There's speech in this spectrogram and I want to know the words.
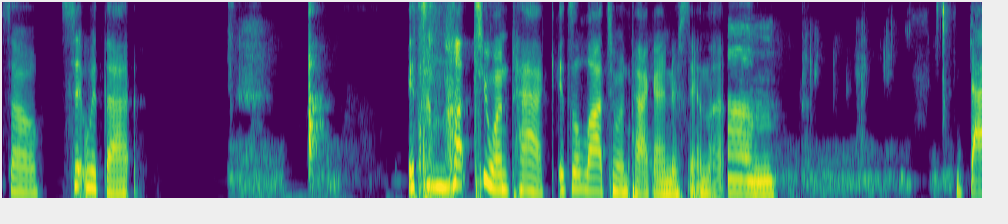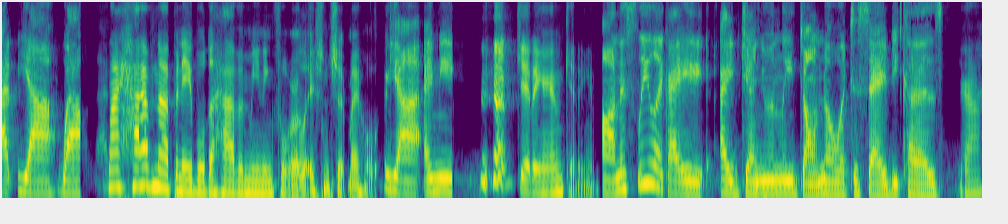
So sit with that. It's a lot to unpack. It's a lot to unpack. I understand that. um, that yeah. Wow. And I have not been able to have a meaningful relationship my whole life. Yeah. I mean, I'm kidding. I'm kidding. honestly, like I, I genuinely don't know what to say because Yeah.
